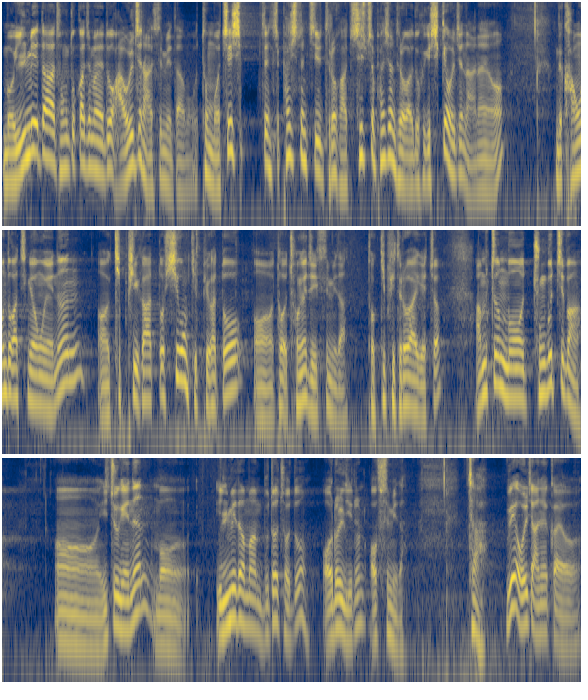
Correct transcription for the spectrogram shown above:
뭐 1m 정도까지만 해도 아, 얼진 않습니다. 뭐 보통 뭐 70cm, 80cm 들어가, 70cm, 80cm 들어가도 그게 쉽게 얼지는 않아요. 근데 강원도 같은 경우에는 어, 깊이가 또 시공 깊이가 또 어, 더 정해져 있습니다. 더 깊이 들어가야겠죠. 아무튼 뭐 중부지방 어, 이쪽에는 뭐 1m만 묻어져도 얼을 일은 없습니다. 자, 왜 얼지 않을까요?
